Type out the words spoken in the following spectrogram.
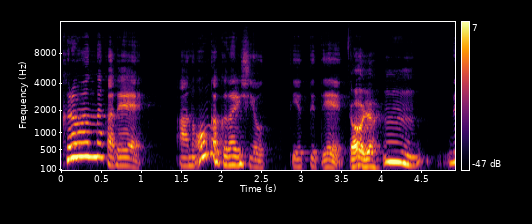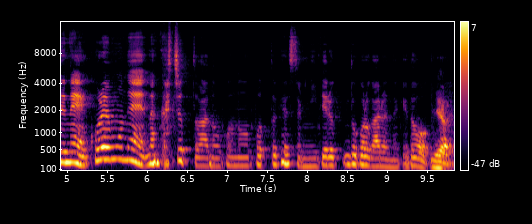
車の中であの音楽なりしようって言ってて Oh. うんでねこれもねなんかちょっとあのこのポッドキャストに似てるところがあるんだけど Yeah.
